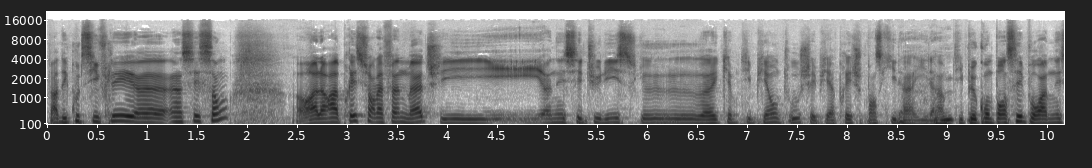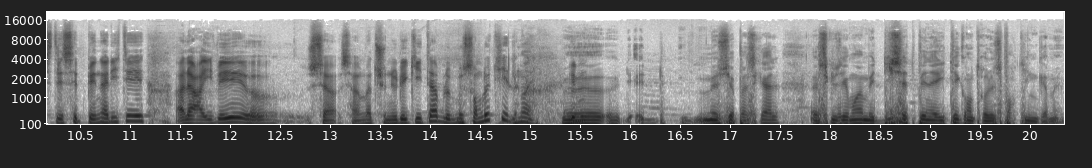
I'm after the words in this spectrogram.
par des coups de sifflet euh, incessants. Alors, alors après, sur la fin de match, il, il y a un essai Tulis avec un petit pied en touche. Et puis après, je pense qu'il a, il a un Mm. petit peu compensé pour amener cet essai de pénalité. À l'arrivée, euh, c'est un, match nul équitable, me semble-t-il. Ouais. Euh, euh, Monsieur Pascal, excusez-moi, mais 17 pénalités contre le Sporting quand même.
